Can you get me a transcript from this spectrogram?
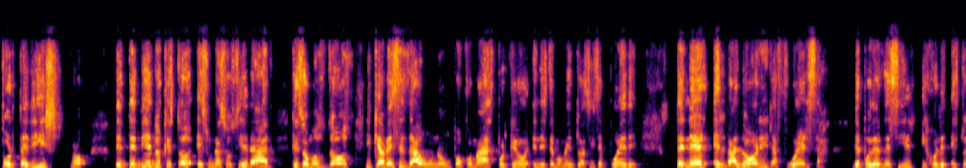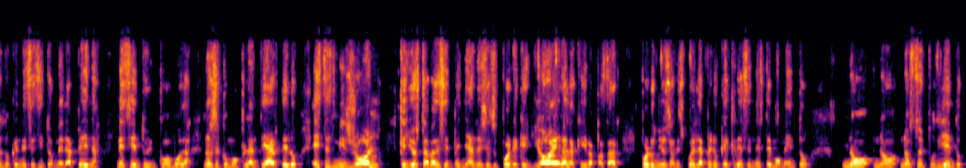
por pedir, ¿no? Entendiendo que esto es una sociedad, que somos dos y que a veces da uno un poco más porque en este momento así se puede. Tener el valor y la fuerza de poder decir, híjole, esto es lo que necesito, me da pena, me siento incómoda, no sé cómo planteártelo, este es mi rol que yo estaba desempeñando y se supone que yo era la que iba a pasar por los niños a la escuela, pero ¿qué crees? En este momento no, no, no estoy pudiendo.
